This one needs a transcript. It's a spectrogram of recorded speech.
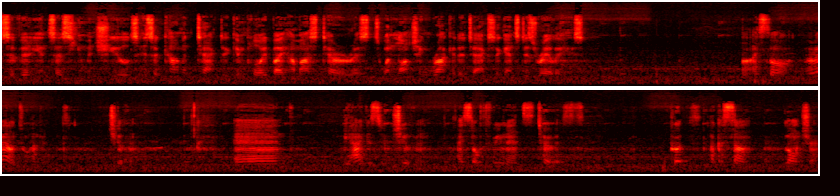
civilians as human shields is a common tactic employed by Hamas terrorists when launching rocket attacks against Israelis. I saw around 200 children. And behind these children, I saw three men, terrorists, put a Qassam launcher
